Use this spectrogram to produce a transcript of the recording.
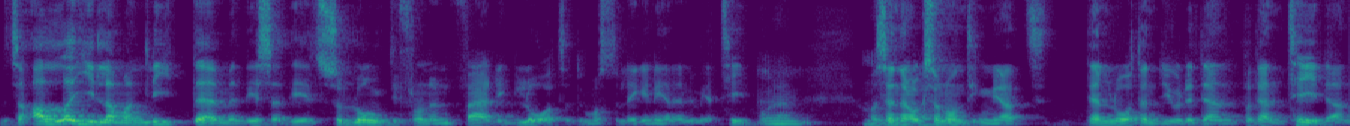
jag-" Så alla gillar man lite men det är, så, det är så långt ifrån en färdig låt så att du måste lägga ner ännu mer tid på det. Mm. Och sen är det också någonting med att den låten du gjorde den, på den tiden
